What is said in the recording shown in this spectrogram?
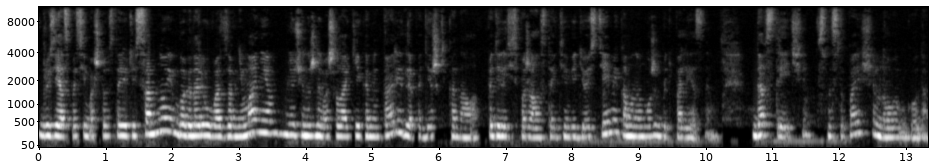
Друзья, спасибо, что остаетесь со мной. Благодарю вас за внимание. Мне очень нужны ваши лайки и комментарии для поддержки канала. Поделитесь, пожалуйста, этим видео с теми, кому оно может быть полезным. До встречи! С наступающим Новым Годом!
